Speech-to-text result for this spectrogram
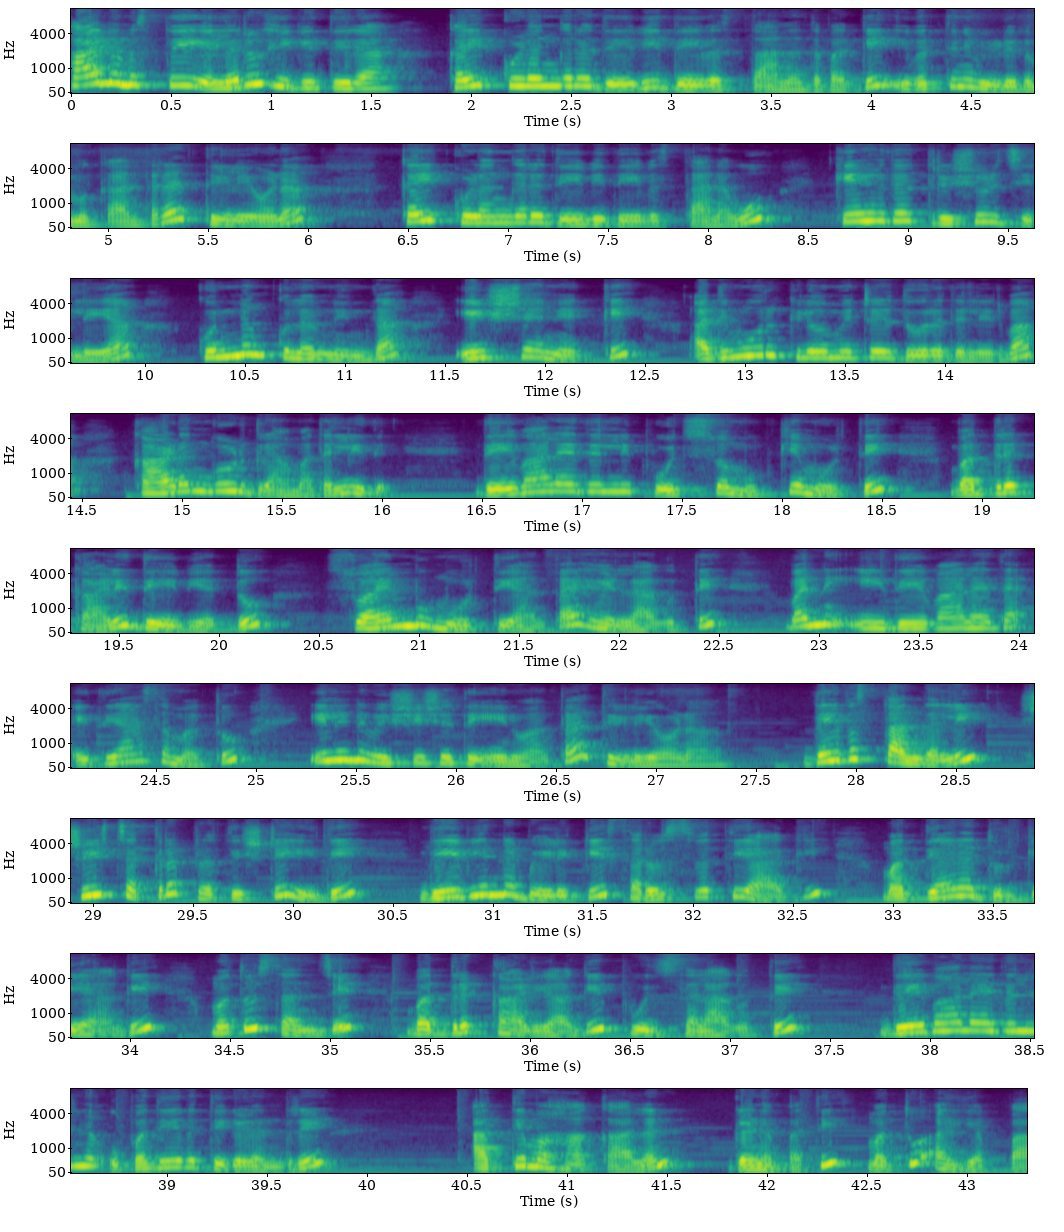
Hi ನಮಸ್ತೆ, ಎಲ್ಲರೂ ಹೇಗಿದ್ದೀರಾ? ಕೈಕುಳಂಗರ ದೇವಿ ದೇವಸ್ಥಾನದ ಬಗ್ಗೆ ಇವತ್ತಿನ ವಿಡಿಯೋದ ಮುಖಾಂತರ ತಿಳಿಯೋಣ. ಕೈಕುಳಂಗರ ದೇವಿ ದೇವಸ್ಥಾನವು ಕೇರಳದ ತ್ರಿಶೂರ್ ಜಿಲ್ಲೆಯ ಕುನ್ನಂಕುಲಂನಿಂದ ಈಶಾನ್ಯಕ್ಕೆ ಹದಿಮೂರು ಕಿಲೋಮೀಟರ್ ದೂರದಲ್ಲಿರುವ ಕಾಡಂಗೋಡ್ ಗ್ರಾಮದಲ್ಲಿದೆ. ದೇವಾಲಯದಲ್ಲಿ ಪೂಜಿಸುವ ಮುಖ್ಯ ಮೂರ್ತಿ ಭದ್ರಕಾಳಿ ದೇವಿಯದ್ದು. ಸ್ವಯಂಭು ಮೂರ್ತಿ ಅಂತ ಹೇಳಲಾಗುತ್ತೆ. ಬನ್ನಿ ಈ ದೇವಾಲಯದ ಇತಿಹಾಸ ಮತ್ತು ಇಲ್ಲಿನ ವಿಶೇಷತೆ ಏನು ಅಂತ ತಿಳಿಯೋಣ. ದೇವಸ್ಥಾನದಲ್ಲಿ ಶ್ರೀಚಕ್ರ ಪ್ರತಿಷ್ಠೆ ಇದೆ. ದೇವಿಯನ್ನ ಬೆಳಿಗ್ಗೆ ಸರಸ್ವತಿಯಾಗಿ, ಮಧ್ಯಾಹ್ನ ದುರ್ಗೆಯಾಗಿ ಮತ್ತು ಸಂಜೆ ಭದ್ರಕಾಳಿಯಾಗಿ ಪೂಜಿಸಲಾಗುತ್ತೆ. ದೇವಾಲಯದಲ್ಲಿನ ಉಪದೇವತೆಗಳಂದ್ರೆ ಅತ್ಯಮಹಾಕಾಲನ್, ಗಣಪತಿ ಮತ್ತು ಅಯ್ಯಪ್ಪ.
